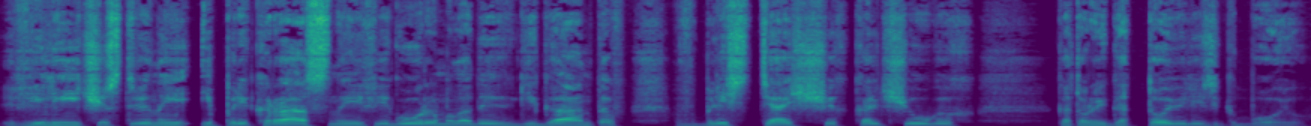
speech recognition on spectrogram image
величественные и прекрасные фигуры молодых гигантов в блестящих кольчугах, которые готовились к бою.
